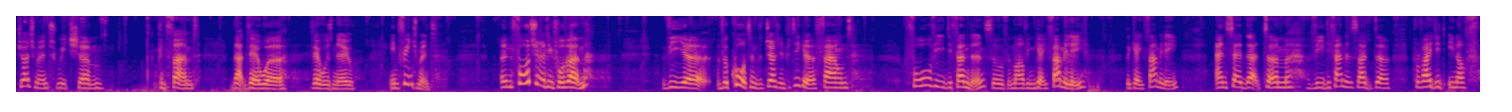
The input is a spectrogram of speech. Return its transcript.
judgment which um, confirmed that there were there was no infringement. Unfortunately for them, the uh, the court and the judge in particular found for the defendants, so the Marvin Gaye family, the Gaye family, and said that um, the defendants had uh, provided enough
